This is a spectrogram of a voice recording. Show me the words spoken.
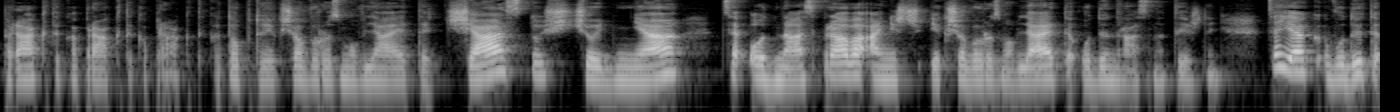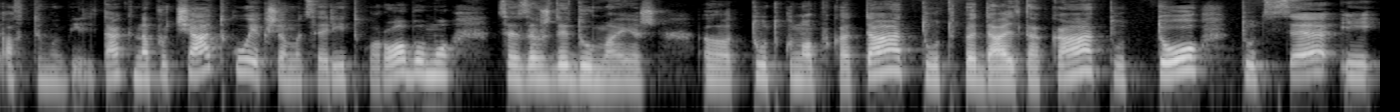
практика, практика, практика. Тобто, якщо ви розмовляєте часто щодня, це одна справа, аніж якщо ви розмовляєте один раз на тиждень. Це як водити автомобіль. Так? На початку, якщо ми це рідко робимо, це завжди думаєш. е, Тут кнопка та, тут педаль така, тут то, тут це, і,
